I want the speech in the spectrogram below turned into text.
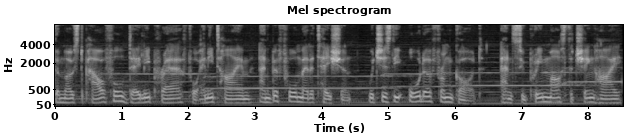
The most powerful daily prayer for any time and before meditation, which is the order from God, and Supreme Master Ching Hai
